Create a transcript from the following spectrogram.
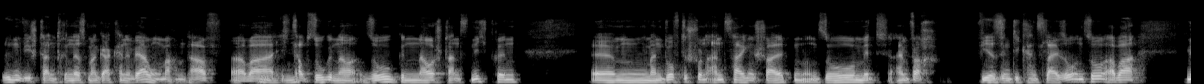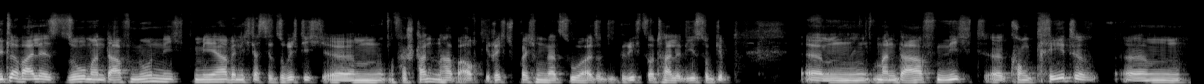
irgendwie stand drin, dass man gar keine Werbung machen darf. Aber mhm. ich glaube, so genau, so genau stand es nicht drin. Ähm, man durfte schon Anzeigen schalten und so mit einfach, wir sind die Kanzlei so und so. Aber mittlerweile ist so, man darf nur nicht mehr, wenn ich das jetzt so richtig ähm, verstanden habe, auch die Rechtsprechung dazu, also die Gerichtsurteile, die es so gibt, ähm, man darf nicht äh, konkrete ähm,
